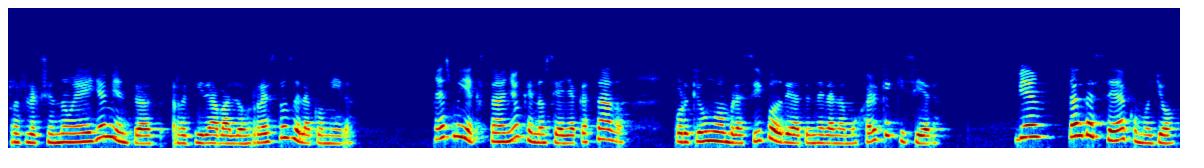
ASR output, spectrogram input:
reflexionó ella mientras retiraba los restos de la comida. Es muy extraño que no se haya casado, porque un hombre así podría tener a la mujer que quisiera. Bien, tal vez sea como yo,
